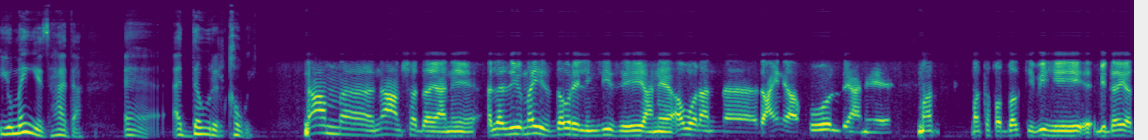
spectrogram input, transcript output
يميز هذا آه، الدوري القوي؟ نعم نعم شدا يعني الذي يميز الدوري الإنجليزي يعني اولا دعيني أقول يعني ما ما تفضلت به بداية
